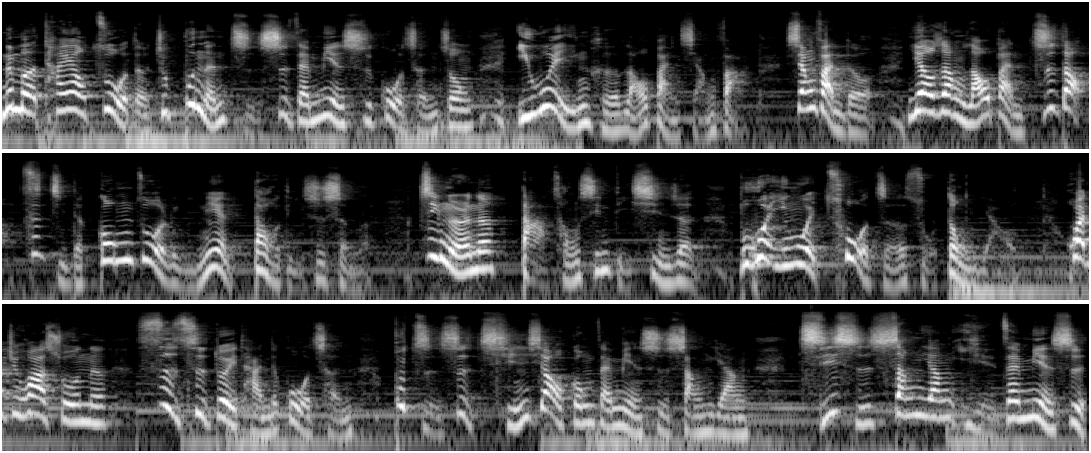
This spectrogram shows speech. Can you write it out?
那么他要做的就不能只是在面试过程中一味迎合老板想法，相反的，要让老板知道自己的工作理念到底是什么。进而呢，打从心底信任，不会因为挫折所动摇。换句话说呢，四次对谈的过程，不只是秦孝公在面试商鞅，其实商鞅也在面试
